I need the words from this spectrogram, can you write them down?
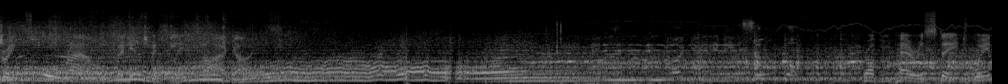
drinks all round for his Michelin tyre guys. Perra's stage win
